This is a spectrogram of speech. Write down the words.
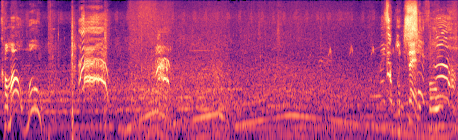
come on, move. Fucking Pathetic shit. fool.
